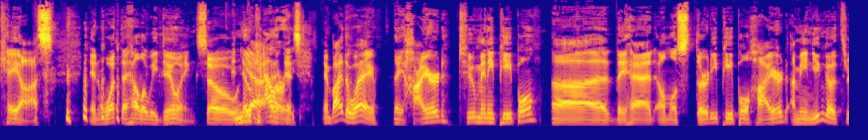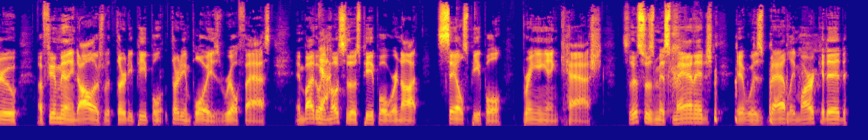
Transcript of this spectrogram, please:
chaos. and what the hell are we doing? So and no yeah, calories. And, and, by the way, they hired too many people. Uh, they had almost 30 people hired. I mean, you can go through a few million dollars with 30 people, 30 employees real fast. And by the yeah. way, most of those people were not salespeople bringing in cash. So this was mismanaged. it was badly marketed,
